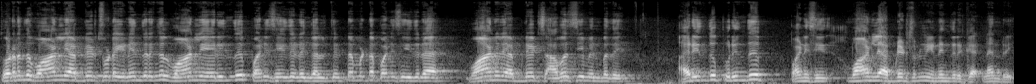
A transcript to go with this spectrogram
தொடர்ந்து வானிலை அப்டேட்ஸோடு இணைந்திருங்கள். வானிலை அறிந்து பணி செய்திடுங்கள். திட்டமிட்ட பணி செய்திட வானிலை அப்டேட்ஸ் அவசியம் என்பதை அறிந்து புரிந்து பணி செய் வானிலை அப்டேட்ஸுடன் இணைந்திருக்க. நன்றி.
